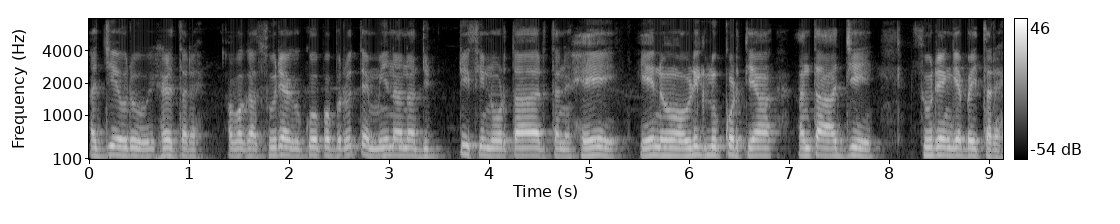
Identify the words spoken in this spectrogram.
ಅಜ್ಜಿಯವರು ಹೇಳ್ತಾರೆ. ಅವಾಗ ಸೂರ್ಯಾಗ ಕೋಪ ಬರುತ್ತೆ, ಮೀನಾನ ದಿಟ್ಟಿಸಿ ನೋಡ್ತಾ ಇರ್ತಾನೆ. ಹೇ, ಏನು ಅವಳಿಗೆ ಲುಕ್ ಕೊಡ್ತೀಯಾ ಅಂತ ಅಜ್ಜಿ ಸೂರ್ಯಂಗೆ ಬೈತಾರೆ.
